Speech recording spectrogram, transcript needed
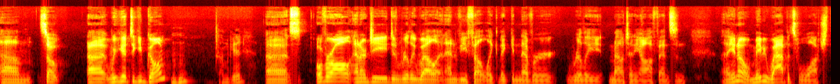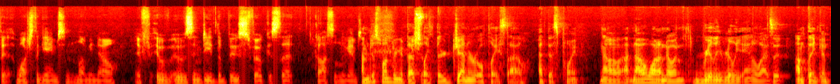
um, so uh, we good to keep going. I'm good. Uh, s- overall, energy did really well, and Envy felt like they could never really mount any offense. And uh, you know, maybe Wabbits will watch the watch the games and let me know if it, it was indeed the boost focus that cost them the games. I'm just wondering if that's like their general play style at this point. Now, now I want to know and really, really analyze it. I'm thinking.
